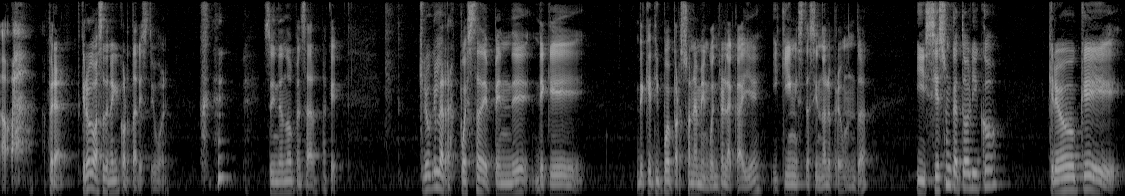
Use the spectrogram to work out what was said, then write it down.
Ah, espera, creo que vas a tener que cortar esto igual. Estoy intentando pensar. Ok. Creo que la respuesta depende de qué, de qué tipo de persona me encuentro en la calle y quién está haciendo la pregunta. Y si es un católico, creo que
